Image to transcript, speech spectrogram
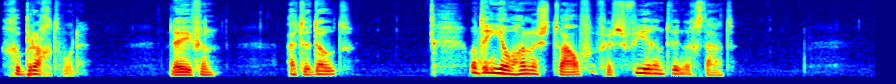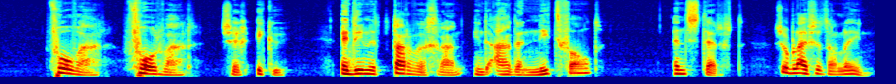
gebracht worden. Leven uit de dood. Want in Johannes 12, vers 24 staat: Voorwaar, voorwaar, zeg ik u, Indien het tarwegraan in de aarde niet valt en sterft, zo blijft het alleen.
